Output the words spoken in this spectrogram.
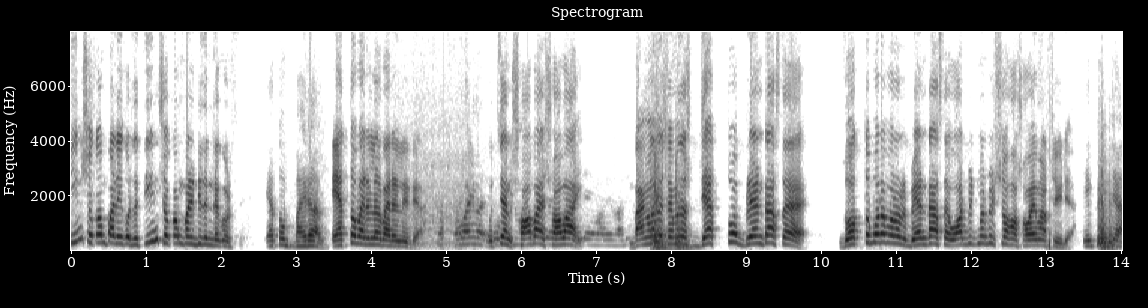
তিনশো কোম্পানি করছে তিনশো কোম্পানি ডিজাইনটা করছে। এত ভাইরাল এত ভাইরালের ভাইরাল এটা বুঝছেন? সবাই সবাই। বাংলাদেশের মধ্যে যত ব্র্যান্ড আছে যত বড় বড় ব্র্যান্ড আছে ওয়ার্ডবিট মারবিট সহ সবাই মারছে এটা এই প্রিন্টটা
